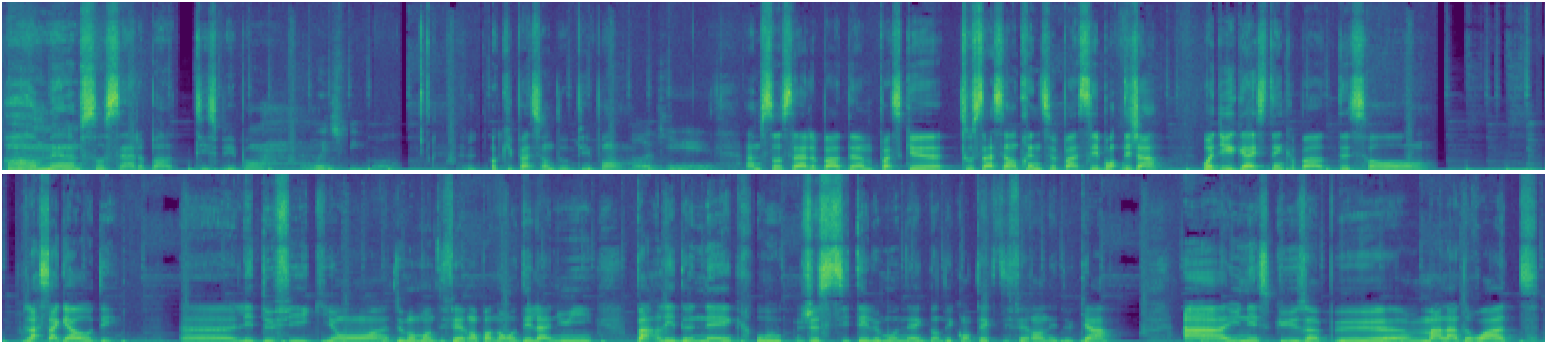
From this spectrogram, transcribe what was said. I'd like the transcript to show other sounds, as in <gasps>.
Oh man, I'm so sad about these people. Which people? Occupation double people. Ok. I'm so sad about them parce que tout ça, c'est en train de se passer. Bon, déjà, what do you guys think about this whole. La saga OD? Euh, les deux filles qui ont, à deux moments différents, pendant OD la nuit, parlé de nègre ou juste cité le mot nègre dans des contextes différents, les deux cas, à une excuse un peu euh, maladroite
